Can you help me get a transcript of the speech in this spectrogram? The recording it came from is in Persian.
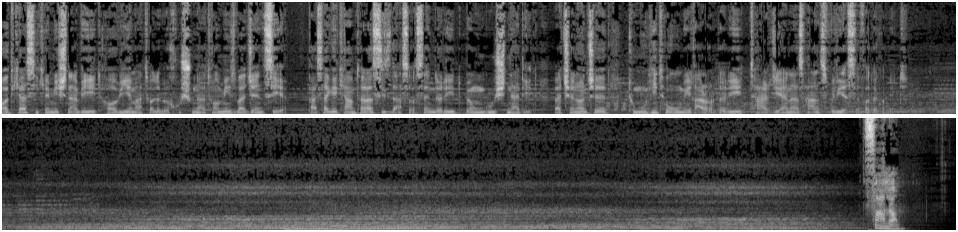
پادکستی که میشنوید حاوی مطالب خشونت آمیز و جنسیه. پس اگه کمتر از 13 سال سن دارید به اون گوش ندید و چنانچه تو محیط عمومی قرار دارید ترجیحاً از هنسفری استفاده کنید. سلام.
